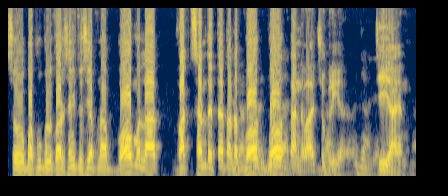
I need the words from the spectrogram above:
ਸੋ ਬਾਪੂ ਬਲਕੌਰ ਸਿੰਘ ਤੁਸੀਂ ਆਪਣਾ ਬਹੁਤ ਮੁੱਲਾ ਵਕਤ ਸਾਨੂੰ ਦਿੱਤਾ ਤੁਹਾਡਾ ਬਹੁਤ ਬਹੁਤ ਧੰਨਵਾਦ ਸ਼ੁਕਰੀਆ। ਜਾਂ- ਆਇਆਂ ਨੂੰ।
